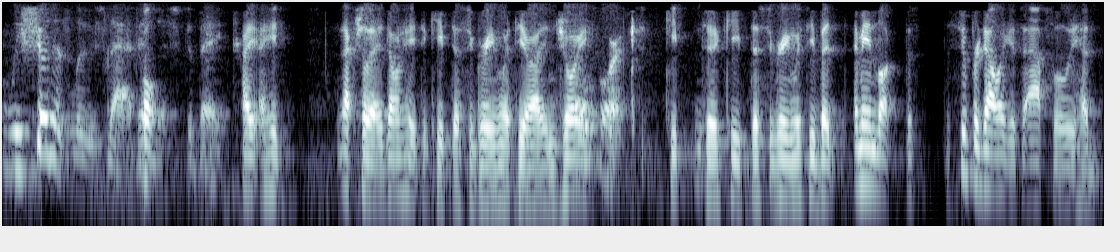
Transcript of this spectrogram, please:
we shouldn't lose that in Well, this debate. I, I hate. Actually, I don't hate to keep disagreeing with you. I enjoy it. keep to keep disagreeing with you, but I mean, look, the, the super delegates absolutely had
